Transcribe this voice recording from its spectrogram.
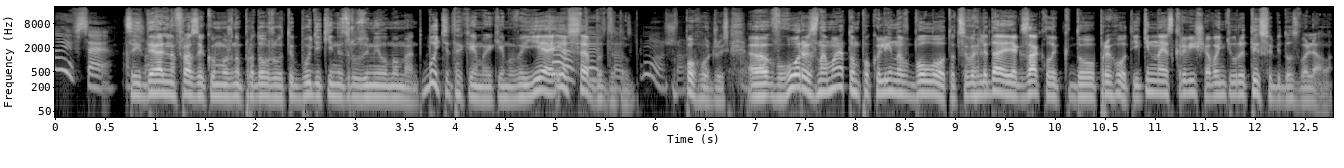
Ну і все. А Це що? ідеальна фраза, яку можна продовжувати будь-який незрозумілий момент. Будьте такими, якими ви є, і все сто буде добре. Ну, що? Погоджуюсь. Е, в гори з наметом по коліна в болото. Це виглядає як заклик до пригод. Які найяскравіші авантюри ти собі дозволяла?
